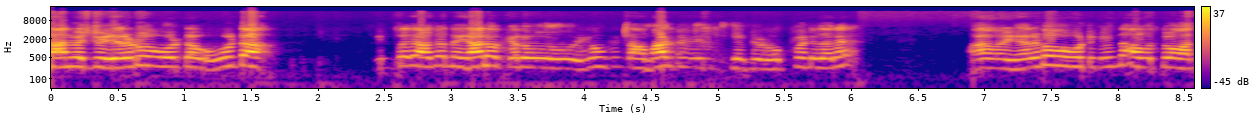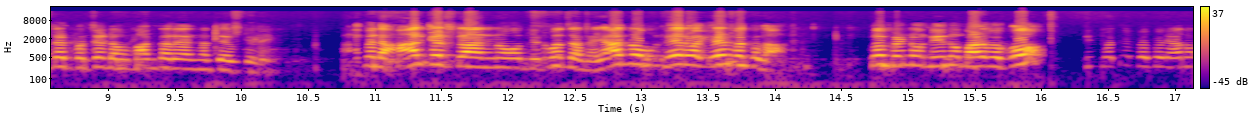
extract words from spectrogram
ನಾನ್ ವೆಜ್ಜು ಎರಡೂ ಊಟ ಊಟ ಇರ್ತದೆ ಅದನ್ನ ಯಾರೋ ಕೆಲವು ಇವ್ರು ನಾವು ಮಾಡ್ತೀವಿ ಹೇಳಿ ಒಪ್ಕೊಂಡಿದ್ದಾರೆ. ಎರಡೂ ಊಟಗಳಿಂದ ಅವತ್ತು ಹಂಡ್ರೆಡ್ ಪರ್ಸೆಂಟ್ ಅವ್ರು ಮಾಡ್ತಾರೆ ಅಂತ ಹೇಳ್ತೀವಿ ಆಮೇಲೆ ಆರ್ಕೆಸ್ಟ್ರಾ ಅನ್ನೋ ಒಂದು ಯಾರು ಯಾರನ್ನೋ ನೇರವಾಗಿ ಹೇಳ್ಬೇಕಲ್ಲ. ಹೆಣ್ಣು ನೀನು ಮಾಡ್ಬೇಕು ಜೊತೆ ಬೇಕಾದ್ರೆ ಯಾರೋ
